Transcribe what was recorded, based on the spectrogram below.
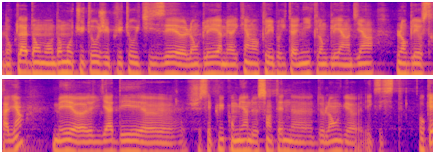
donc là, dans mon, dans mon tuto, j'ai plutôt utilisé euh, l'anglais américain, l'anglais britannique, l'anglais indien, l'anglais australien, mais euh, il y a des, je ne sais plus combien de centaines de langues existent. OK?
